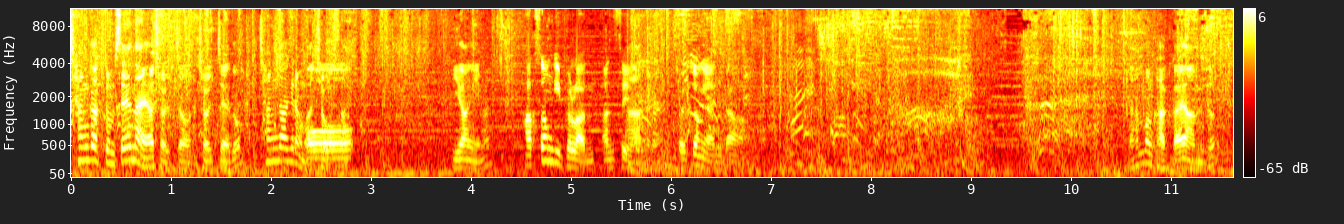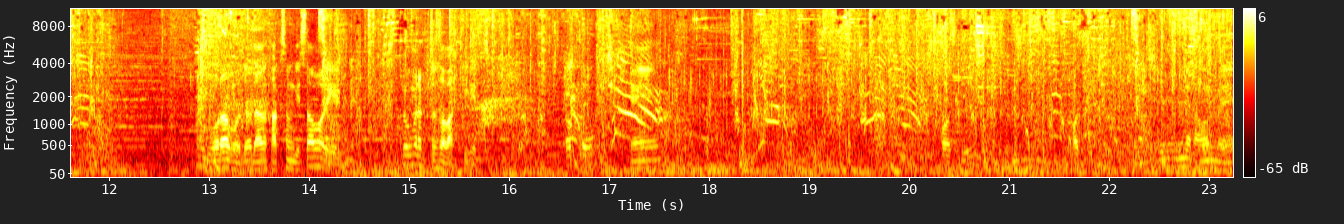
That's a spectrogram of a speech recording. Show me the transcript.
창각 좀 세나요 절저 절제도? 창각이랑 맞춰볼까? 어, 이왕이면? 각성기 별로 안, 안 세요 아, 그래요? 결정이 아니라 자, 한번 갈까요 암수? 한번 몰아보죠 나도 각성기 써버리겠네 조금이라도 더 막히겠지 떴어요? 오케이? 어디? 눈에 나오네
